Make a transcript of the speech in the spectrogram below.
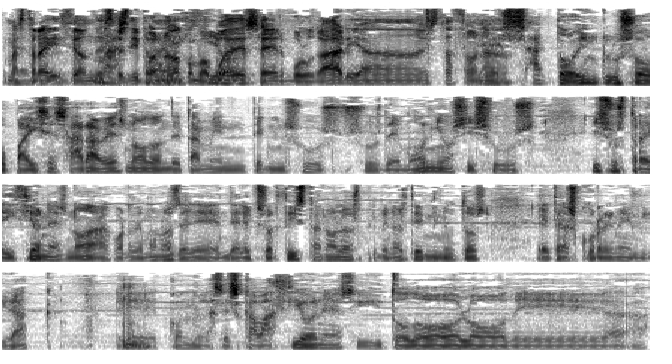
Más eh, tradición de más este tipo, ¿no? Como puede ser Bulgaria, esta zona. Exacto, incluso países árabes, ¿no? Donde también tienen sus, sus demonios y sus y sus tradiciones, ¿no? Acordémonos del, del exorcista, ¿no? Los primeros 10 minutos eh, transcurren en Irak. Eh, con las excavaciones y todo lo de ah,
